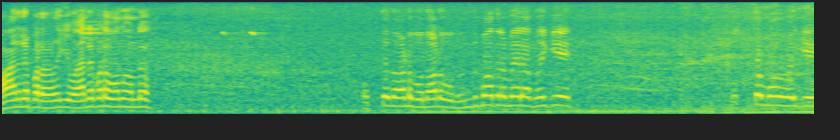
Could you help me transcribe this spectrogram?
വാനരപ്പട നോക്കി വാനരപ്പട പോകുന്നുണ്ട്? ഒറ്റ നാട് പോകുന്നു നാട് പോകുന്നു. എന്തുമാത്രം പേരാ നോക്കിയേ. മൊത്തം പോന്ന് നോക്കിയേ.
